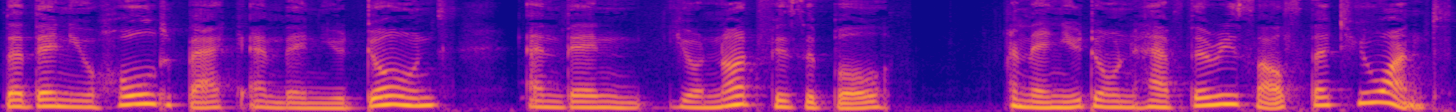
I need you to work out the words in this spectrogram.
That then you hold back and then you don't, and then you're not visible, and then you don't have the results that you want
